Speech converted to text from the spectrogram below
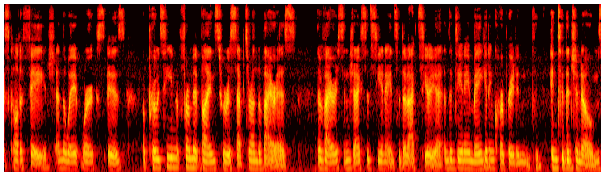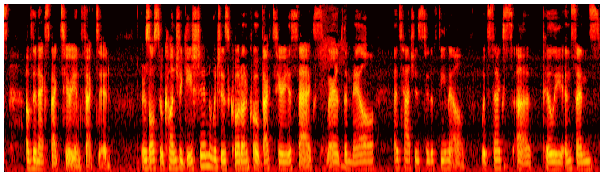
is called a phage, and the way it works is a protein from it binds to a receptor on the virus. The virus injects its DNA into the bacteria, and the DNA may get incorporated into, into the genomes of the next bacteria infected. There's also conjugation, which is quote unquote bacteria sex, where the male attaches to the female with sex uh, pili and sends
